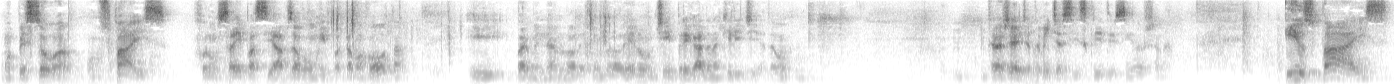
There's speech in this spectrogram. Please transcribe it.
uma pessoa, uns pais, foram sair passear, precisavam ir dar uma volta, e Barmenan, não tinha empregada naquele dia, tá bom? Tragédia, também tinha sido escrito isso em Rosh E os pais,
